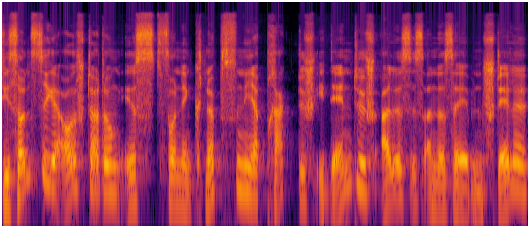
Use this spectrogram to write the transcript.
Die sonstige Ausstattung ist von den Knöpfen her praktisch identisch. Alles ist an derselben Stelle.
